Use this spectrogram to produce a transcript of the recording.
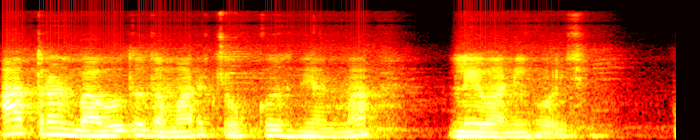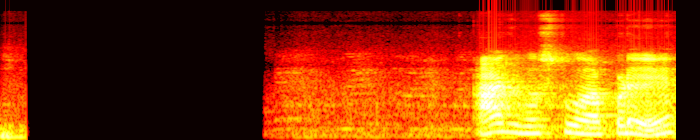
આ ત્રણ બાબતો તમારે ચોક્કસ ધ્યાનમાં લેવાની હોય છે. આ જ વસ્તુ આપણે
